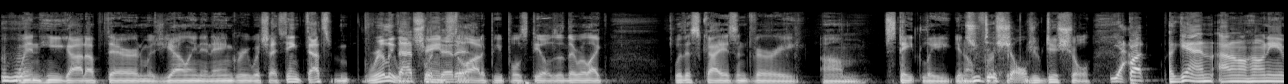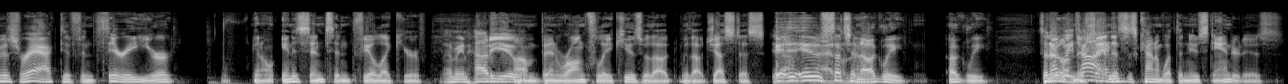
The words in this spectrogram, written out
when he got up there and was yelling and angry, which I think that's really what That's what changed did a lot of people's deals. They were like, "Well, this guy isn't very." Um, stately, you know, for- Judicial. judicial. Yeah. But again, I don't know how any of us react if, in theory, you're, you know, innocent and feel like you're I mean, how do you? um, been wrongfully accused without without justice. Yeah, it, it was I such an ugly, ugly. It's an deal. ugly And they're saying this is kind of what the new standard is.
